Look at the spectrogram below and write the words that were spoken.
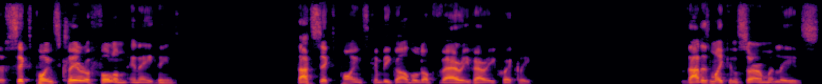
They're six points clear of Fulham in 18th. That six points can be gobbled up very, very quickly. That is my concern with Leeds.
